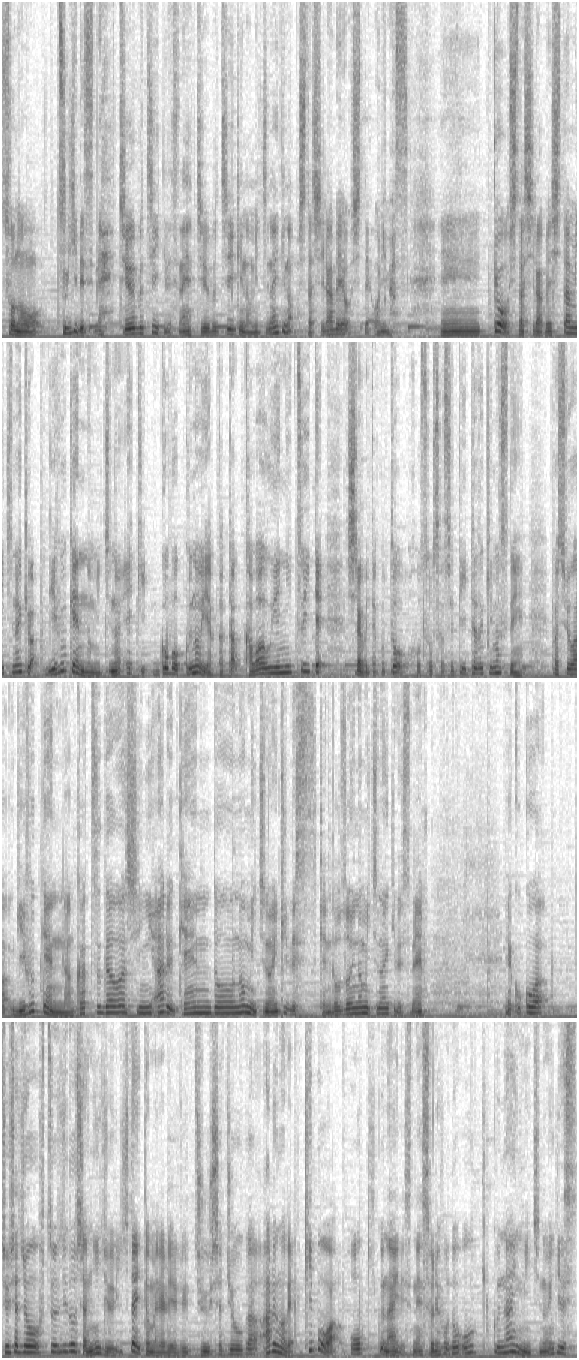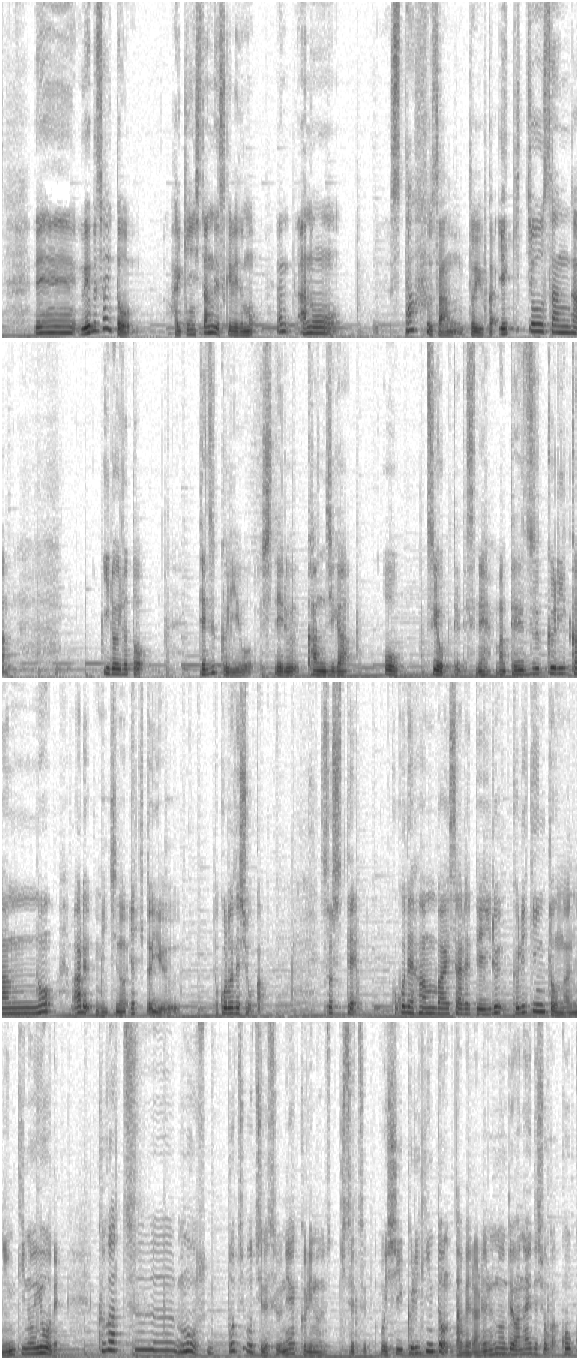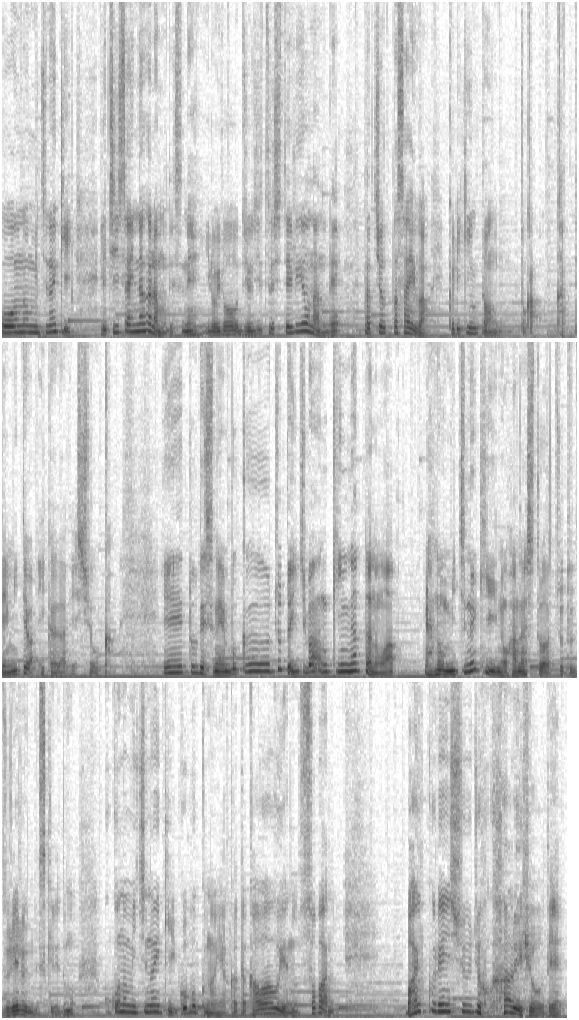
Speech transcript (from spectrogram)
その次ですね、中部地域ですね、中部地域の道の駅の下調べをしております。えー、今日下調べした道の駅は、岐阜県の道の駅五木の館川上について調べたことを放送させていただきますね。場所は岐阜県中津川市にある県道の道の駅です。県道沿いの道の駅ですね。えここは駐車場、普通自動車21台止められる駐車場があるので、規模は大きくないですね。それほど大きくない道の駅です。で、ウェブサイトを拝見したんですけれども、あの、スタッフさんというか、駅長さんがいろいろと手作りをしてる感じが強くてですね、まあ、手作り感のある道の駅というところでしょうか。そしてここで販売されている栗きんとんが人気のようで9月もうぼちぼちですよね栗の季節。美味しい栗きんとん食べられるのではないでしょうか。ここの道の駅小さいながらもですねいろいろ充実しているようなので立ち寄った際は栗きんとんとか買ってみてはいかがでしょうか。えーとですね僕ちょっと一番気になったのはあの道の駅の話とはちょっとずれるんですけれどもここの道の駅五木の館川上のそばにバイク練習場があるようで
